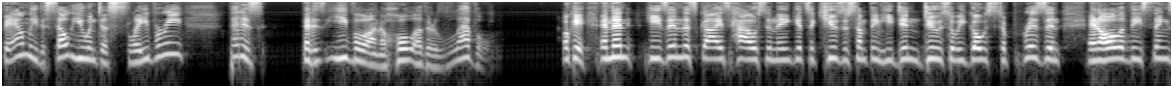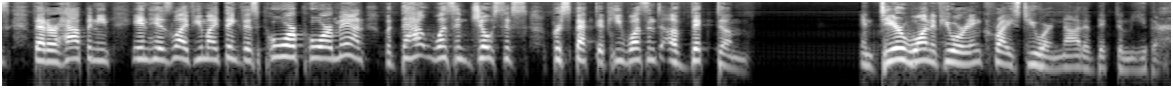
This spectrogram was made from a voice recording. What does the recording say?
family to sell you into slavery, that is, that is evil on a whole other level. Okay, and then he's in this guy's house and then he gets accused of something he didn't do, so he goes to prison and all of these things that are happening in his life. You might think this poor, poor man, but that wasn't Joseph's perspective. He wasn't a victim. And, dear one, if you are in Christ, you are not a victim either.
